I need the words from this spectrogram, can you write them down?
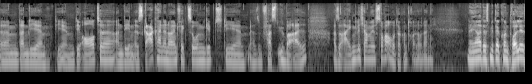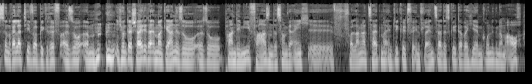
ähm, dann die, die, die Orte, an denen es gar keine Neuinfektionen gibt, die also fast überall. Also eigentlich haben wir es doch auch unter Kontrolle, oder nicht? Naja, das mit der Kontrolle ist so ein relativer Begriff. Also ähm, ich unterscheide da immer gerne so, äh, so Pandemiephasen. Das haben wir eigentlich äh, vor langer Zeit mal entwickelt für Influenza. Das gilt aber hier im Grunde genommen auch.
